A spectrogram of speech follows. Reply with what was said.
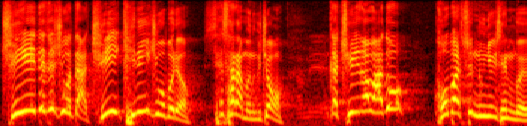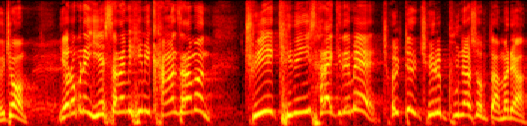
죄에 대해서 죽었다. 죄의 기능이 죽어버려. 새 사람은 그죠? 그러니까 죄가 와도 거부할 수 있는 능력이 되는 거예요 그죠? 여러분의 옛사람이 힘이 강한 사람은 죄의 기능이 살아있기 때문에 절대로 죄를 부인할 수 없단 말이야.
